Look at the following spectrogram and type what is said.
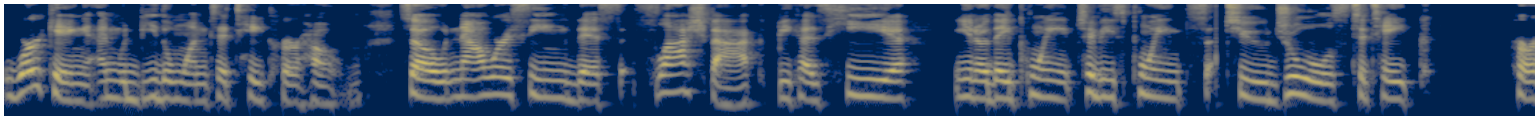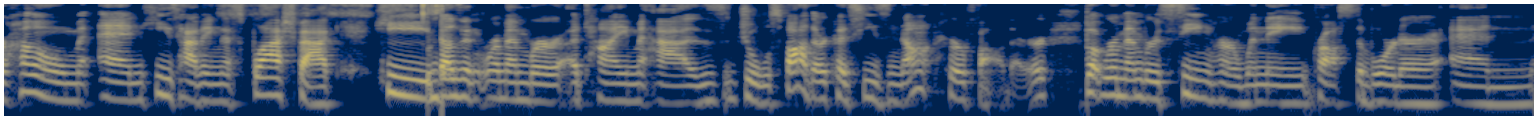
working and would be the one to take her home. So now we're seeing this flashback because he, you know, they point Chivis points to Jules to take her home and he's having this flashback. He doesn't remember a time as Jules' father because he's not her father, but remembers seeing her when they crossed the border and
